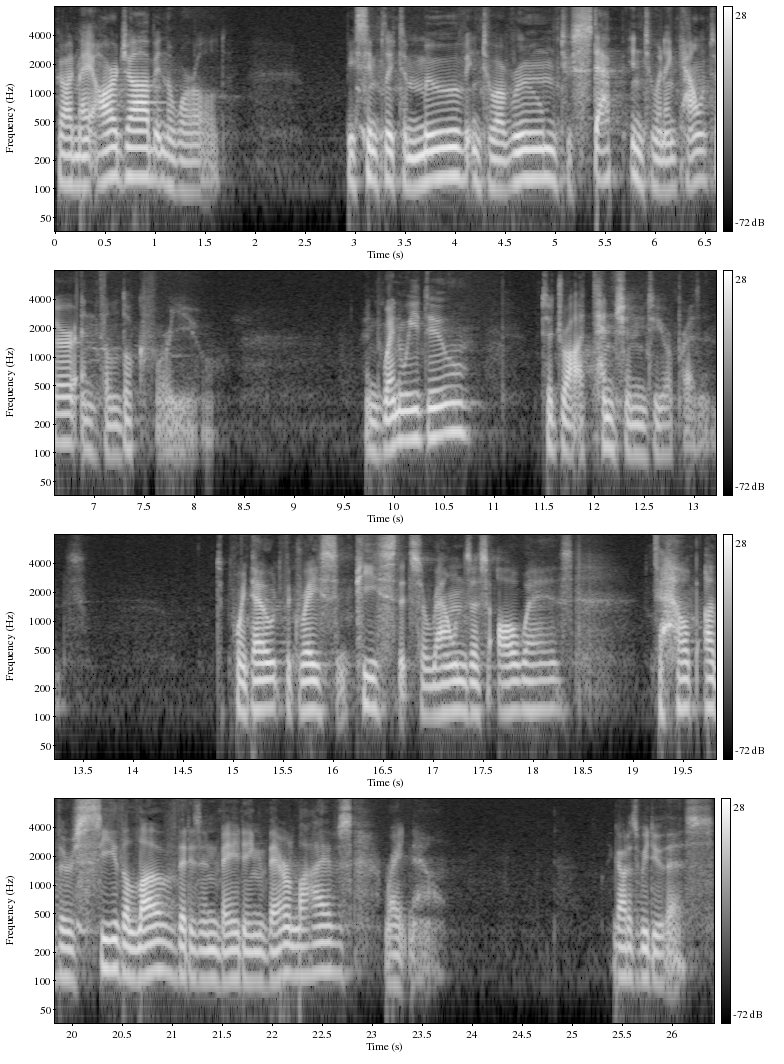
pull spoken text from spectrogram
God, may our job in the world be simply to move into a room, to step into an encounter, and to look for you. And when we do, to draw attention to your presence, to point out the grace and peace that surrounds us always, to help others see the love that is invading their lives right now. God, as we do this,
